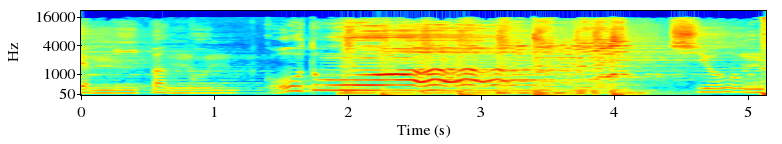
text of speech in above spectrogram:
什么放阮孤单伤悲？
